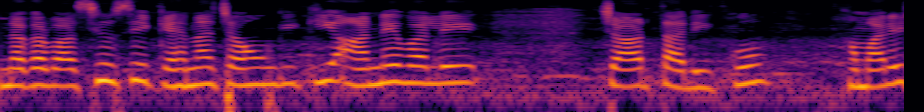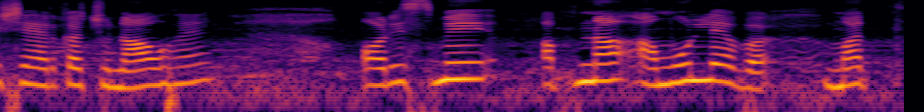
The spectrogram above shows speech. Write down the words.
नगरवासियों से कहना चाहूँगी कि आने वाले चार तारीख को हमारे शहर का चुनाव है और इसमें अपना अमूल्य मत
